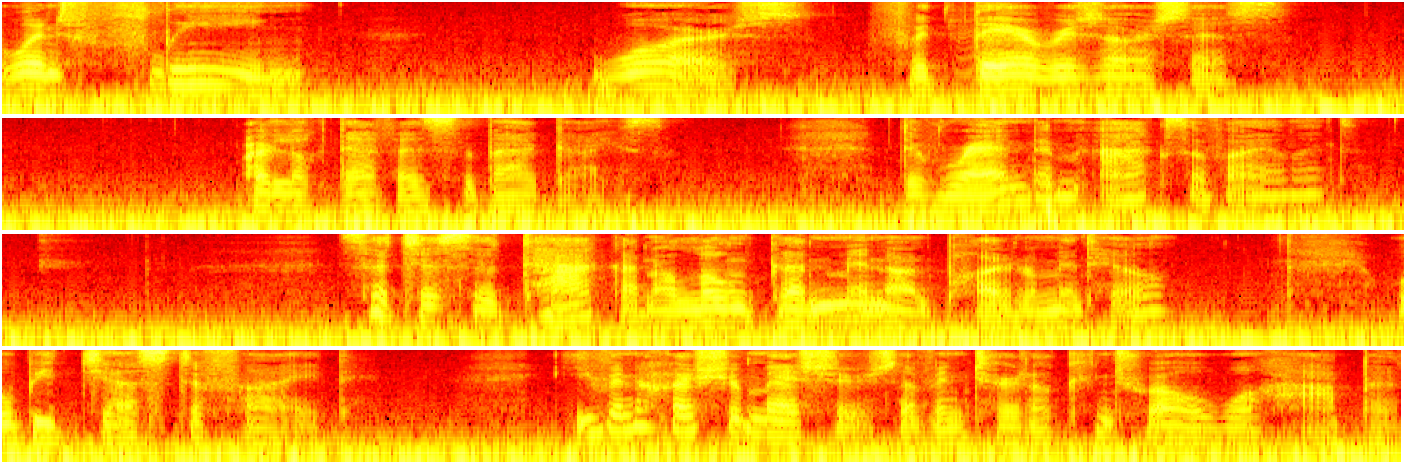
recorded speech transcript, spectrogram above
Ones fleeing wars for their resources are looked at as the bad guys. The random acts of violence, such as attack on a lone gunman on Parliament Hill, will be justified. Even harsher measures of internal control will happen.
